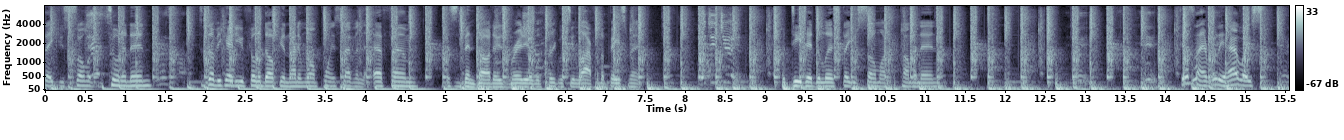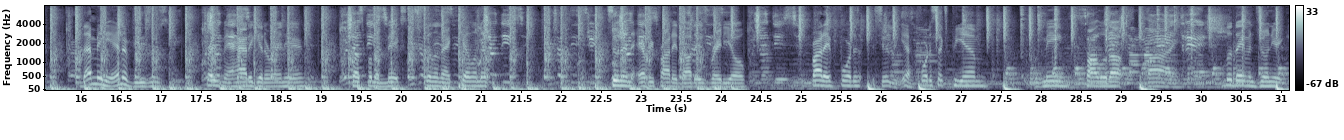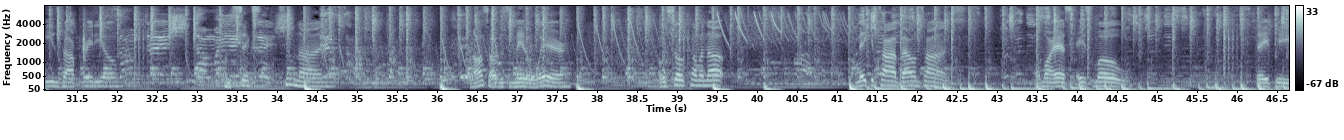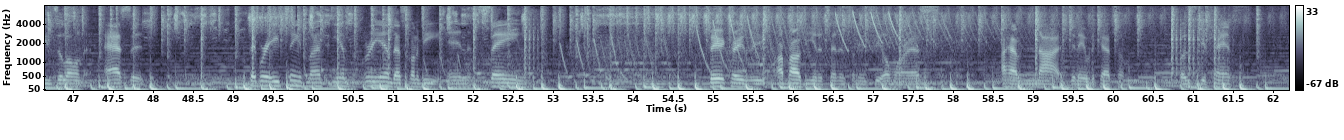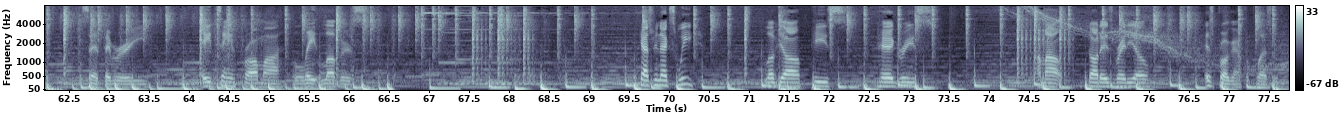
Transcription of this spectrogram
Thank you so much for tuning in to WKDU Philadelphia 91.7 FM. This has been Dog Daze Radio with Frequency Live from the basement. With DJ Delish, thank you so much for coming in. Like I really had like that many interviews. Crazy, man. I had to get her in here. Plus for the mix, in there killing it. Tune in every Friday, Dog Daze Radio. Friday, 4 to, excuse me, yeah, 4 to 6 p.m. with me, followed up by Lil Dave and Jr. Eavesdrop Radio from 6 to 9. And also, I just made aware of a show coming up. Making Time Valentine's. Omar S. Ace Mo. Dave P. Zilone Acid. February 18th, 9 p.m. to 3 a.m. That's going to be insane. Very crazy. I'll probably be in attendance when you see Omar S. I have not been able to catch them. But this is your chance. I said February 18th for all my late lovers. Catch me next week. Love y'all. Peace. Hair grease. I'm out. Daze Radio. It's programmed for pleasure.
